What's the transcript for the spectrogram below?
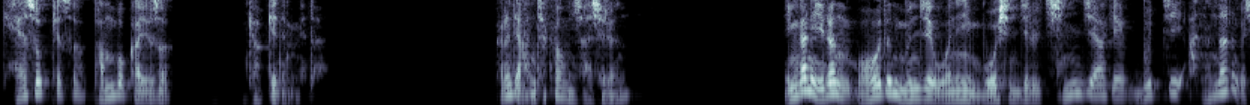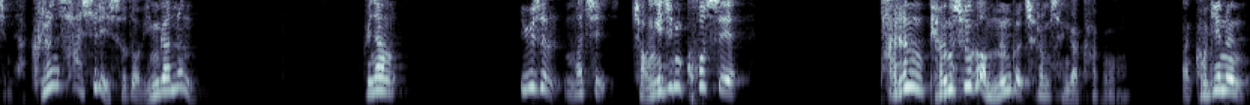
계속해서 반복하여서 겪게 됩니다. 그런데 안타까운 사실은 인간이 이런 모든 문제의 원인이 무엇인지를 진지하게 묻지 않는다는 것입니다. 그런 사실이 있어도 인간은 그냥 이것을 마치 정해진 코스에 다른 변수가 없는 것처럼 생각하고 거기에는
